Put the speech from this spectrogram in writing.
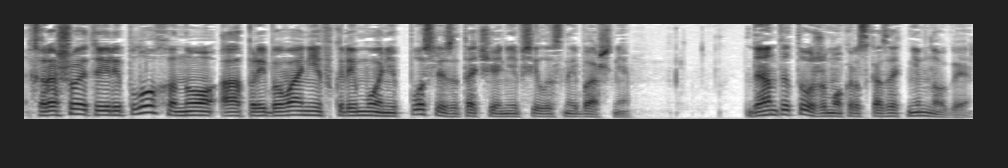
Хорошо это или плохо, но о пребывании в Кремоне после заточения в Силосной башне Данте тоже мог рассказать немногое.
